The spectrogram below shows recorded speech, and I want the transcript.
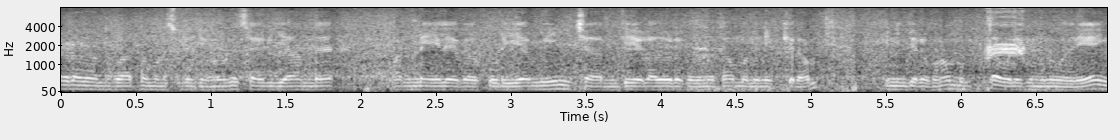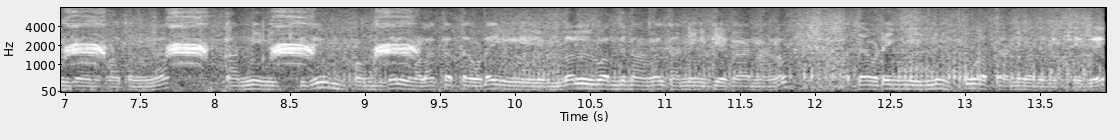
இடம் வந்து பார்த்தோம்னு சொல்லிக்கணும் சரியாக அந்த பண்ணையில் இருக்கக்கூடிய மீன் சார்ந்து எல்லாத்துக்கு முன்னே தான் வந்து நிற்கிறோம். இங்கே இருக்கணும் முட்டை வலிக்கு முன்னாடியே இங்கே வந்து பார்த்தோம்னா தண்ணி நிற்கிது இப்போ முதல் வழக்கத்தை விட இங்கே முதல் வந்து நாங்கள் தண்ணி நிற்க காரணங்கள் அதை விட இங்கே இன்னும் கூட தண்ணி வந்து நிற்கிது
